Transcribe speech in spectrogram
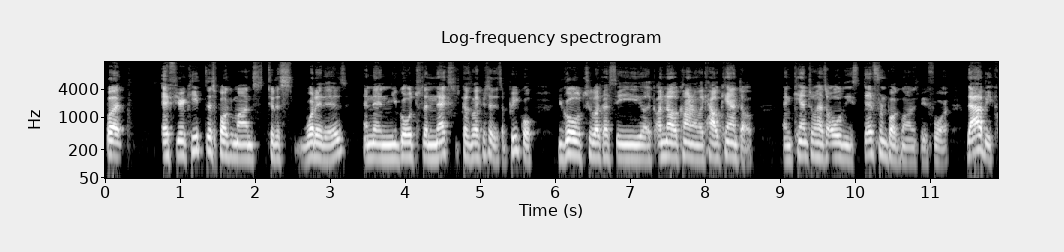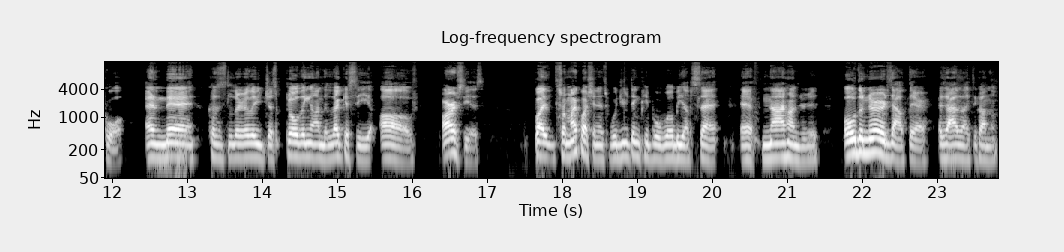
but if you keep this Pokemon's to this what it is, and then you go to the next because like I said, it's a prequel. you go to like I see like another kind of like how Kanto, and Kanto has all these different Pokemons before. That'd be cool. And then because it's literally just building on the legacy of Arceus. But so my question is, would you think people will be upset if 900 all the nerds out there, as I like to call them,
